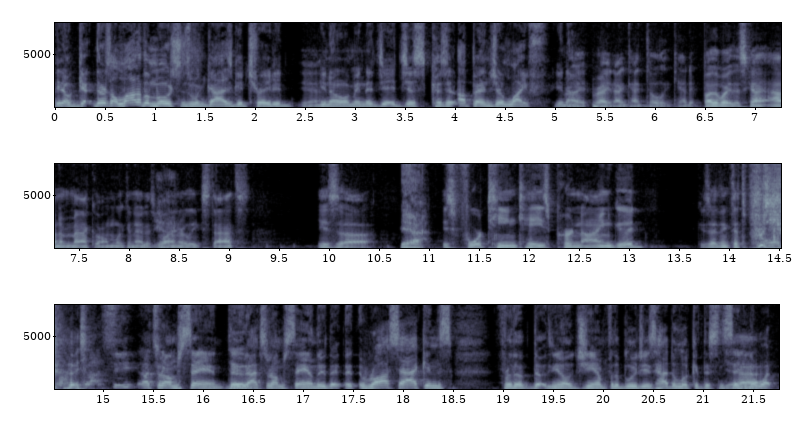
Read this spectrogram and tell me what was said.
you know, get, there's a lot of emotions when guys get traded. Yeah. You know, I mean, it, it just because it upends your life. You know, Right, right. I, I totally get it. By the way, this guy Adam Macko, I'm looking at his Yeah. minor league stats, is uh Yeah. is 14 Ks per nine good? Because I think that's pretty good. See, that's what I'm saying, dude. Dude. That's what I'm saying. Dude, the- the- Ross Atkins, for the, the you know GM for the Blue Jays, had to look at this and say, you know what,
